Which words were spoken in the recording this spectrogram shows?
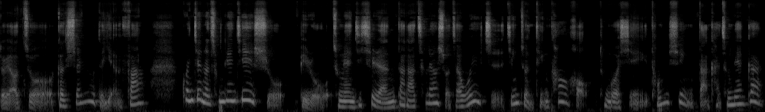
都要做更深入的研发。关键的充电技术。比如，充电机器人到达车辆所在位置，精准停靠后，通过协议通讯打开充电盖，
